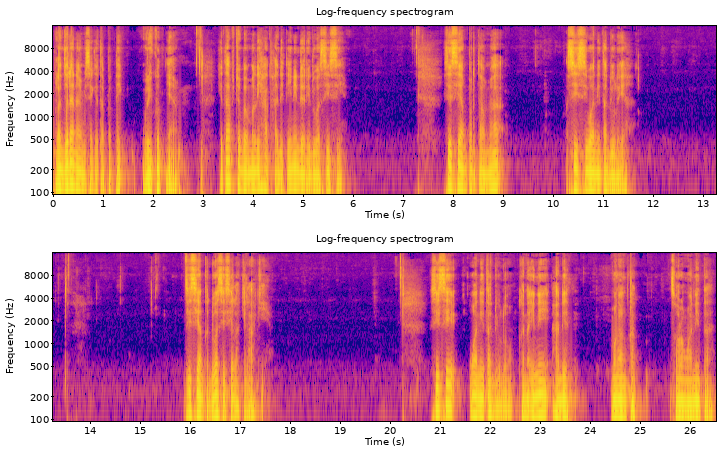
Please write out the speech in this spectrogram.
Pelajaran yang bisa kita petik berikutnya. Kita coba melihat hadis ini dari dua sisi. Sisi yang pertama sisi wanita dulu ya. Sisi yang kedua sisi laki-laki. Sisi wanita dulu karena ini hadis mengangkat seorang wanita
